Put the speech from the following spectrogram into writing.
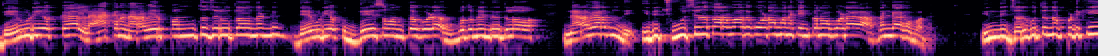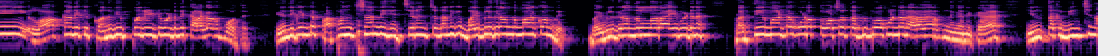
దేవుడి యొక్క లేఖన నెరవేర్పంతో జరుగుతూ ఉందండి. దేవుడి యొక్క ఉద్దేశం అంతా కూడా అద్భుతమైన రీతిలో నెరవేరుతుంది. ఇది చూసిన తర్వాత కూడా మనకి ఇంకనో కూడా అర్థం కాకపోతే. ఇన్ని జరుగుతున్నప్పటికీ లోకానికి కనువిప్పు అనేటువంటిది కలగకపోతే ఎందుకంటే ప్రపంచాన్ని హెచ్చరించడానికి బైబిల్ గ్రంథం మనకుంది బైబిల్ గ్రంథంలో రాయబడిన ప్రతి మాట కూడా తోచ తప్పిపోకుండా నెరవేరుతుంది కనుక ఇంతకు మించిన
